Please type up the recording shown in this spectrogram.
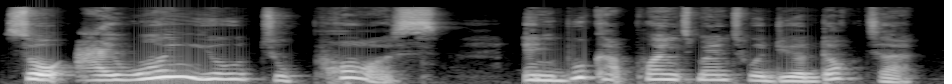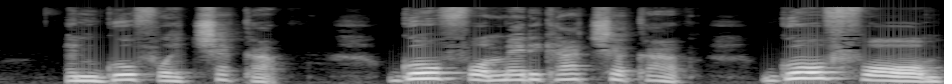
So I want you to pause and book appointment with your doctor and go for a checkup. Go for medical checkup. Go for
